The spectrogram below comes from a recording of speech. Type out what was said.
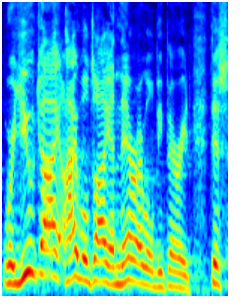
Where you die, I will die, and there I will be buried. This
